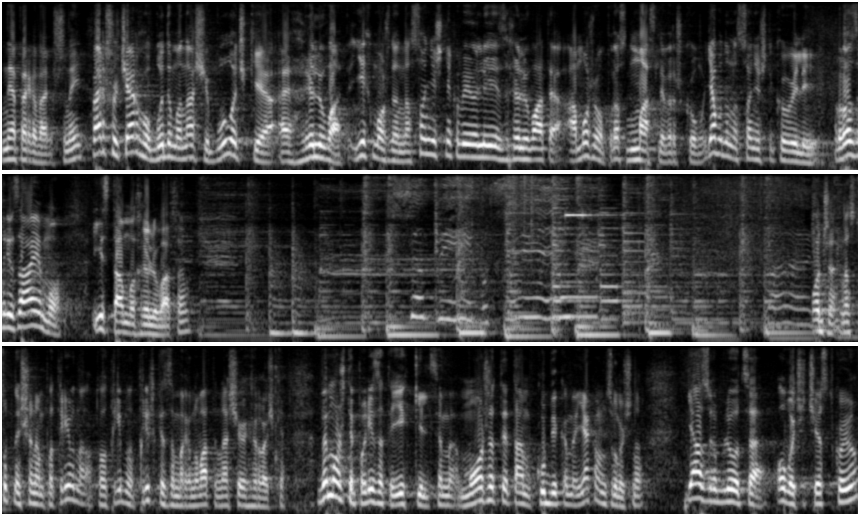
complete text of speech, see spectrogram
не перевершений. В першу чергу будемо наші булочки е, грилювати. Їх можна на соняшниковій олії згрилювати, а можемо просто в маслі вершковому. Я буду на соняшниковій олії. Розрізаємо і ставимо грилювати. Отже, наступне, що нам потрібно, то потрібно трішки замаринувати наші огірочки. Ви можете порізати їх кільцями, можете там кубиками, як вам зручно. Я зроблю це овочечисткою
